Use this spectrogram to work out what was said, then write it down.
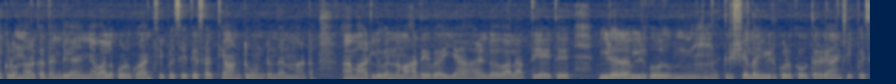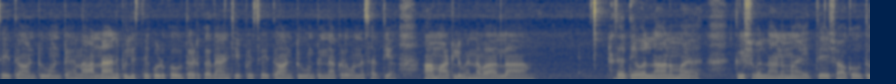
ఇక్కడ ఉన్నారు కదండి ఆయన వాళ్ళ కొడుకు అని చెప్పేసి అయితే సత్య అంటూ ఉంటుందన్నమాట. ఆ మాటలు విన్న మహాదేవ అయ్య అండ్ వాళ్ళ అత్తయ్య అయితే వీడేలా వీడికో క్రిస్టియన్లో వీడి కొడుకు అవుతాడే అని చెప్పేసి అయితే అంటూ ఉంటే నాన్న అని పిలిస్తే కొడుకు అవుతాడు కదా అని చెప్పేసి అయితే అంటూ ఉంటుంది అక్కడ ఉన్న సత్య. ఆ మాటలు విన్న వాళ్ళ సత్య వాళ్ళ నానమ్మ క్రిష్ వాళ్ళ నానమ్మ అయితే షాక్ అవుతూ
